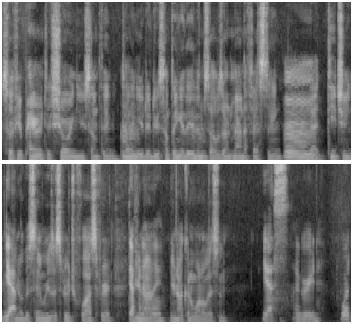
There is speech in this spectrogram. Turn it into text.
so if your parent is showing you something, telling mm-hmm. you to do something, and they mm-hmm. themselves aren't manifesting mm. that teaching, yeah. you know, the same way as a spiritual philosopher, definitely, you're not, you're not going to want to listen. Yes, agreed. What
